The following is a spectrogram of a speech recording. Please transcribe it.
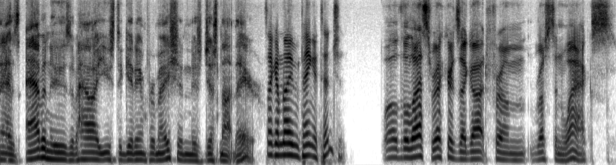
as avenues of how I used to get information is just not there. It's like I'm not even paying attention. Well, the last records I got from Rust and Wax,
